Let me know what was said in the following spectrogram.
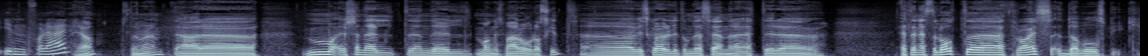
innenfor det her. Ja, stemmer det. Det er eh, generelt en del mange som er overrasket. Uh, vi skal høre litt om det senere etter, uh, etter neste låt, uh, Thrice Double Speak.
